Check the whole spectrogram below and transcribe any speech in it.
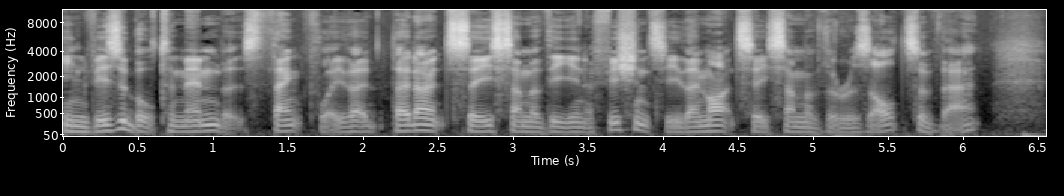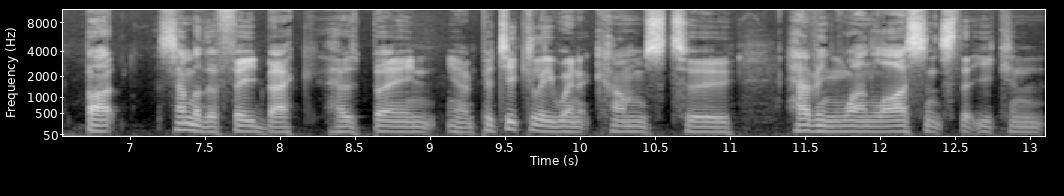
invisible to members, thankfully. They, they don't see some of the inefficiency, they might see some of the results of that. But some of the feedback has been, you know, particularly when it comes to having one license that you can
